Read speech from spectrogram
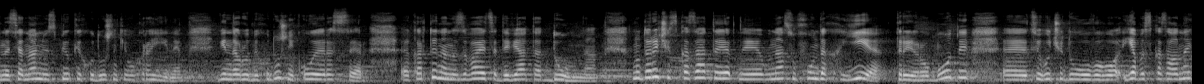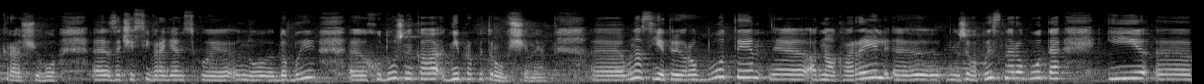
Національної спілки художників України. Він народний художник УРСР. Е, Картина називається Дев'ята домна. Ну, до речі, сказати, е, у нас у фондах є три роботи цього чудового, я би сказала, найкращого за часів радянської ну, доби художника Дніпропетровщини. У нас є три роботи: одна акварель, е, живописна робота і е, е,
